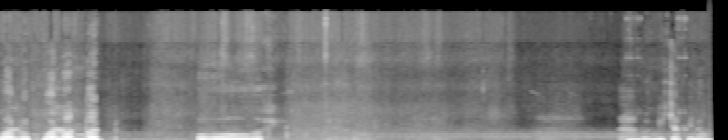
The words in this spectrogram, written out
หัวหลุดหัวร้อนเบิด โอ้ยหาเบิ่งนี้จ้ะพี่น้อง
